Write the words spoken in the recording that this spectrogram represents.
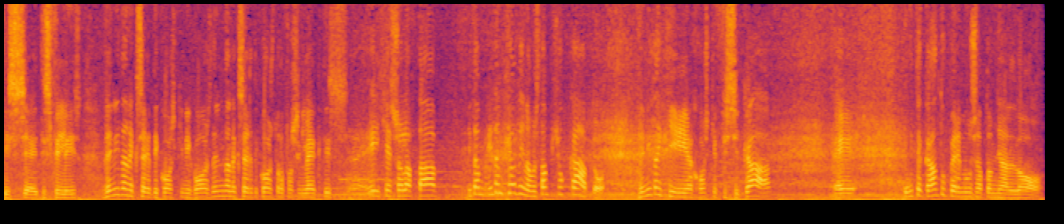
της, ε, της φυλής, δεν ήταν εξαιρετικός κυνηγός, δεν ήταν εξαιρετικός τροφοσυλλέκτης, ε, είχες σε όλα αυτά, ήταν, ήταν πιο δύναμος, ήταν πιο κάτω, δεν ήταν κυρίαρχος και φυσικά ε, ούτε καν του περνούσε από το μυαλό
